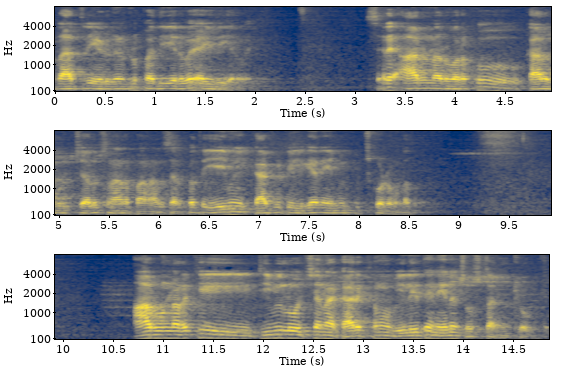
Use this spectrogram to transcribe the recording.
రాత్రి ఏడు గంటలు పది ఇరవై ఐదు ఇరవై. సరే ఆరున్నర వరకు కాలకృత్యాలు స్నానపానాలు సరిపోతే ఏమీ కాఫీ టీలు కానీ ఏమీ పుచ్చుకోవడం ఉండదు. ఆరున్నరకి టీవీలో వచ్చే నా కార్యక్రమం వీలైతే నేనే చూస్తాను ఇంట్లో ఉంటే.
